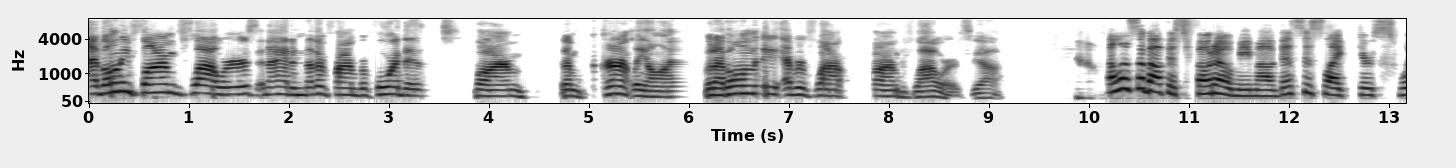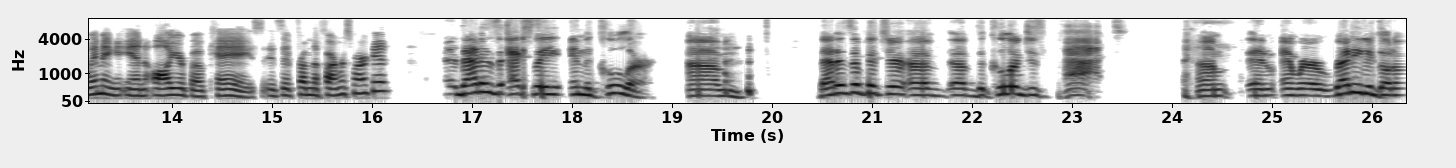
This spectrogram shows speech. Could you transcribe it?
I've only farmed flowers, and I had another farm before this farm that I'm currently on, but I've only ever flower, farmed flowers. Yeah. Tell us about this photo, Mimo. This is like you're swimming in all your bouquets. Is it from the farmers market? That is actually in the cooler. Um, that is a picture of, of the cooler just packed. Um, and and we're ready to go to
